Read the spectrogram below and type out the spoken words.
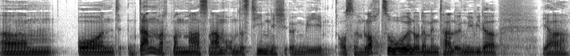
Ähm, und dann macht man Maßnahmen, um das Team nicht irgendwie aus einem Loch zu holen oder mental irgendwie wieder, ja,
